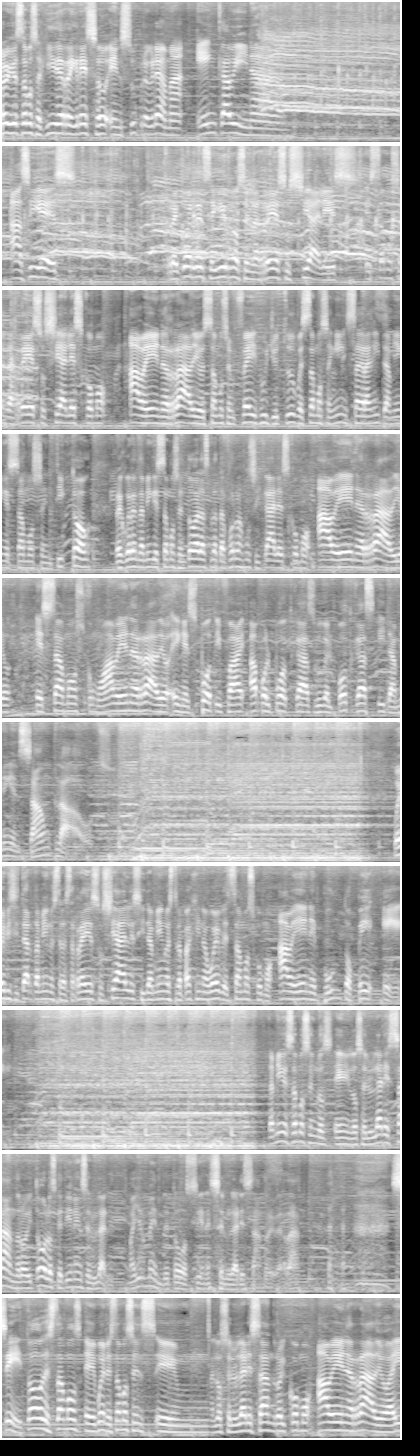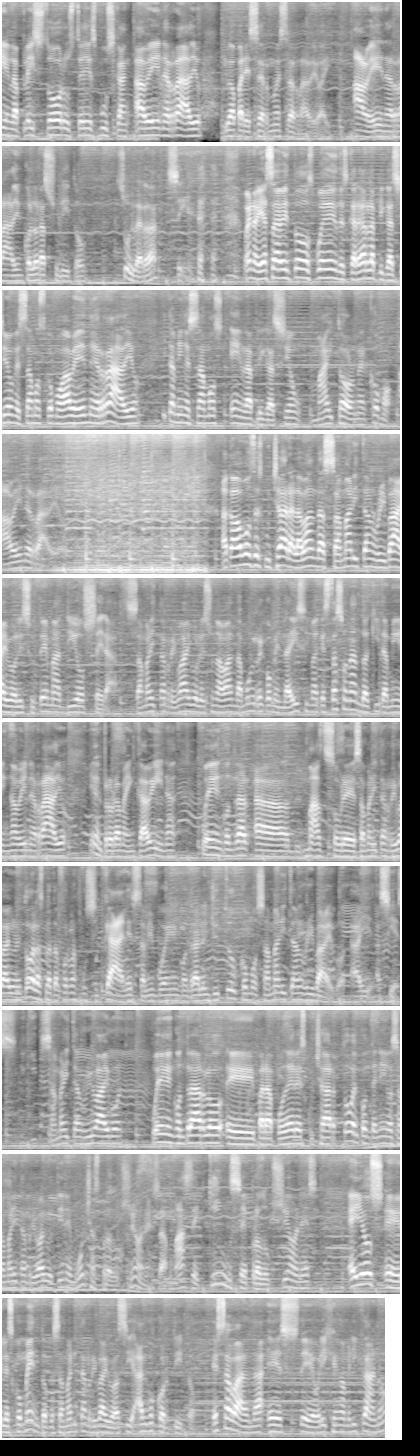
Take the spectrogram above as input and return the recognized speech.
Bueno, estamos aquí de regreso en su programa En Cabina. Así es. Recuerden seguirnos en las redes sociales. Estamos en las redes sociales como ABN Radio. Estamos en Facebook, YouTube, estamos en Instagram y también estamos en TikTok. Recuerden también que estamos en todas las plataformas musicales como ABN Radio. Estamos como ABN Radio en Spotify, Apple Podcast, Google Podcast y también en SoundCloud. Puedes visitar también nuestras redes sociales y también nuestra página web. Estamos como abn.pe. También estamos en los, celulares Android, todos los que tienen celulares. Mayormente todos tienen celulares Android, ¿verdad? sí, todos estamos, eh, bueno, estamos en, los celulares Android como ABN Radio. Ahí en la Play Store ustedes buscan ABN Radio y va a aparecer nuestra radio ahí. ABN Radio en color azulito. Azul, ¿verdad? Sí. bueno, ya saben, todos pueden descargar la aplicación. Estamos como ABN Radio y también estamos en la aplicación My Turner como ABN Radio. Acabamos de escuchar a la banda Samaritan Revival y su tema Dios será. Samaritan Revival es una banda muy recomendadísima que está sonando aquí también en ABN Radio en el programa En Cabina. Pueden encontrar ah, más sobre Samaritan Revival en todas las plataformas musicales. También pueden encontrarlo en YouTube como Samaritan Revival. Ahí, así es. Samaritan Revival. Pueden encontrarlo eh, para poder escuchar todo el contenido. Samaritan Revival tiene muchas producciones, más de 15 producciones. Ellos, eh, les comento que Samaritan Revival, así, algo cortito. Esa banda es de origen americano,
